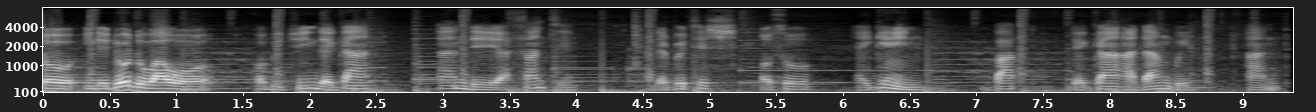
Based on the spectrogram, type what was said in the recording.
So in the Dodowa War or between the Ga and the Asante, the British also again backed the Ga Adangbe, and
